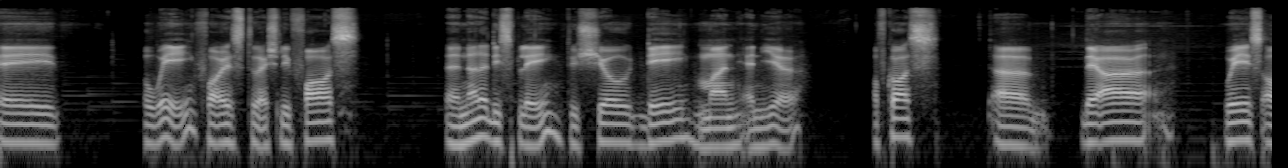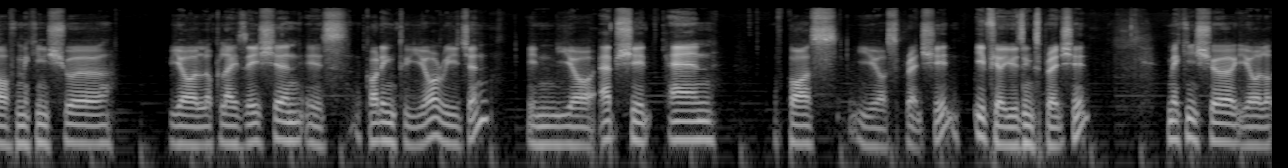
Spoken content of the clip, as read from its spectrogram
a, a way for us to actually force another display to show day, month, and year. Of course, uh, there are ways of making sure your localization is according to your region in your AppSheet and of course your spreadsheet if you're using spreadsheet making sure your lo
